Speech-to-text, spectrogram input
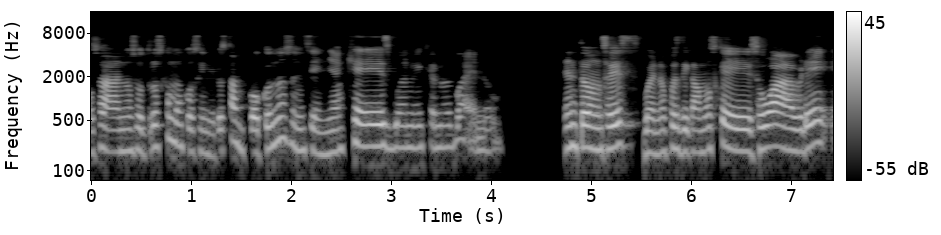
O sea, nosotros como cocineros tampoco nos enseñan qué es bueno y qué no es bueno. Entonces, bueno, pues digamos que eso abre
